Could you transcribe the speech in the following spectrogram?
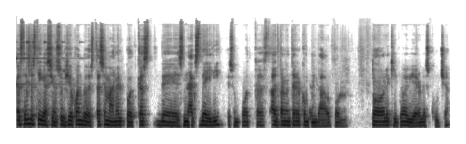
Esta investigación surgió cuando esta semana el podcast de Snacks Daily, es un podcast altamente recomendado por todo el equipo de Viero, lo escucha,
